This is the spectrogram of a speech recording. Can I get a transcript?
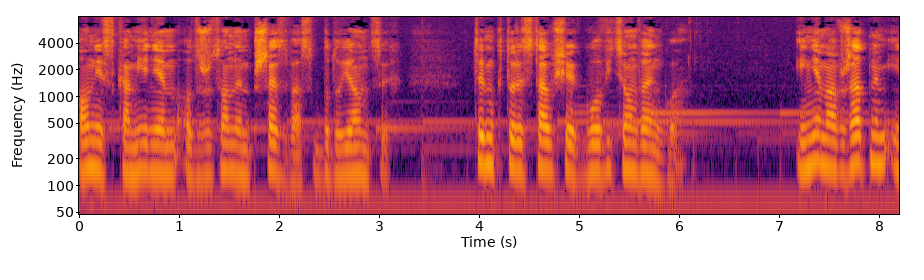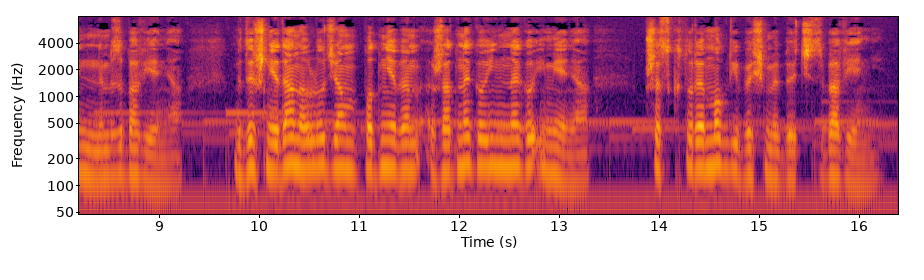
On jest kamieniem odrzuconym przez was, budujących, tym, który stał się głowicą węgła. I nie ma w żadnym innym zbawienia, gdyż nie dano ludziom pod niebem żadnego innego imienia, przez które moglibyśmy być zbawieni.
